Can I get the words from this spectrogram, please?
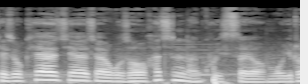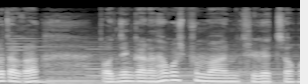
계속 해야지 해야지 하고서 하지는 않고 있어요. 뭐 이러다가 언젠가는 하고 싶은 마음이 들겠죠.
